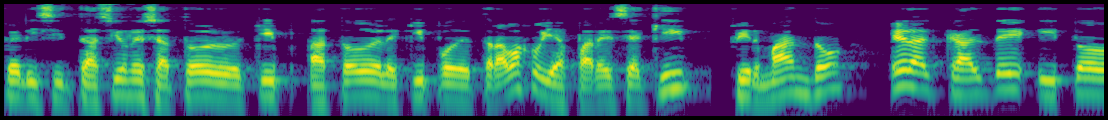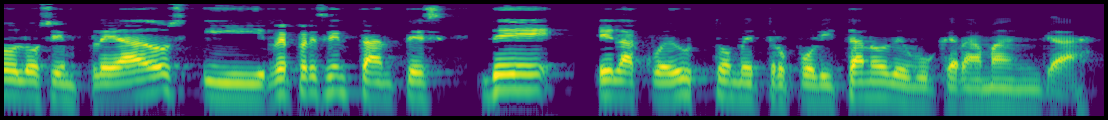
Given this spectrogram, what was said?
Felicitaciones a todo el equipo, a todo el equipo de trabajo y aparece aquí firmando el alcalde y todos los empleados y representantes de el acueducto metropolitano de Bucaramanga.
